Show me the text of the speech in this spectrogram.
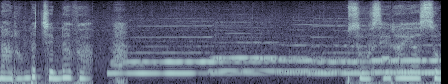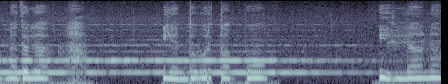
நான் ரொம்ப சின்னவ. சோசியராயா சொன்னதுல எந்த ஒரு தப்பும் இல்லைன்னு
